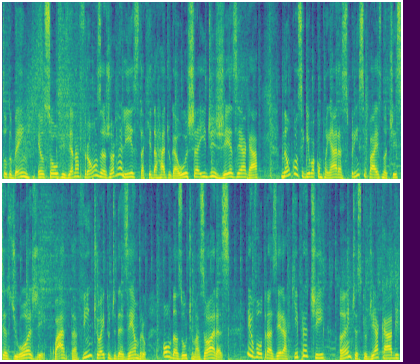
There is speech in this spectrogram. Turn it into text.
tudo bem? Eu sou Viviana Fronza, jornalista aqui da Rádio Gaúcha e de GZH. Não conseguiu acompanhar as principais notícias de hoje, quarta, 28 de dezembro, ou das últimas horas? Eu vou trazer aqui para ti, antes que o dia acabe,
